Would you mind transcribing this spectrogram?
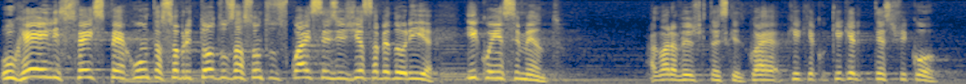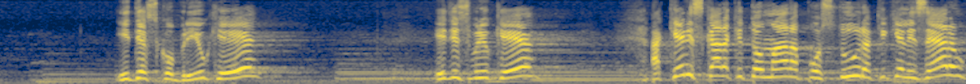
O rei lhes fez perguntas sobre todos os assuntos dos quais se exigia sabedoria e conhecimento. Agora veja o que está escrito. É, o que, que, que, que ele testificou? E descobriu que. E descobriu que. Aqueles caras que tomaram a postura, o que, que eles eram?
